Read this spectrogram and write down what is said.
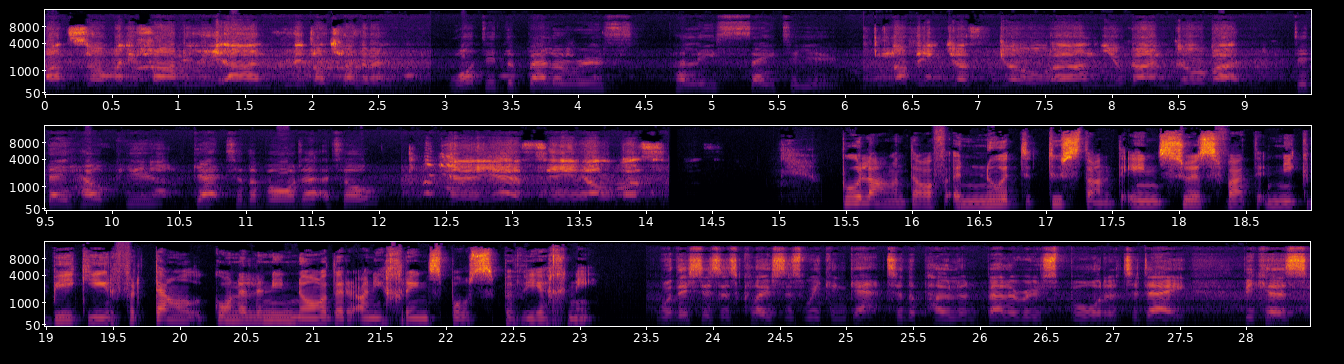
And so many family and little children. What did the Belarus police say to you? Nothing, just go and you can't go back. Did they help you get to the border at all? Uh, yes, they help us. Pola handhaaf 'n noodtoestand en soos wat Nick Beek hier vertel, kon hulle nie nader aan die grenspos beweeg nie. Well, this is as close as we can get to the Poland-Belarus border today because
